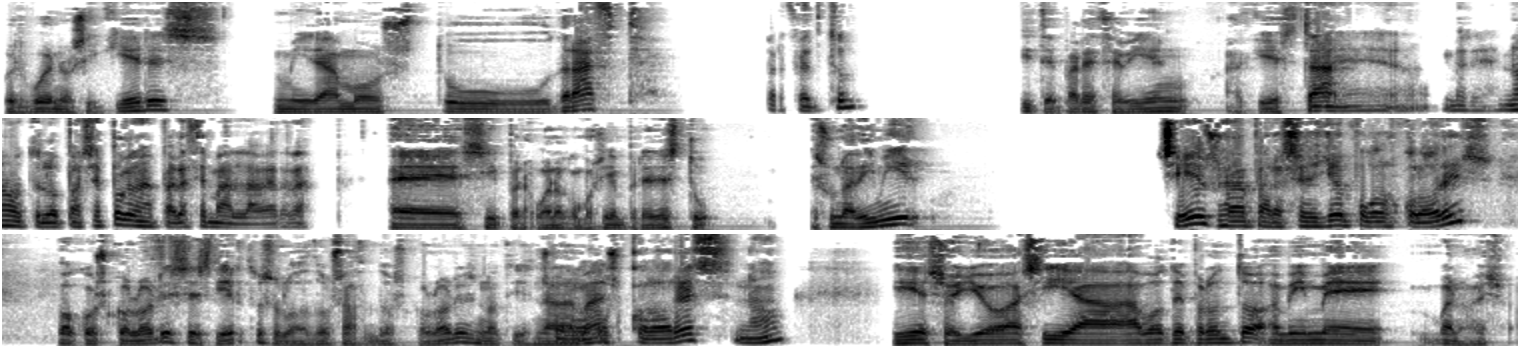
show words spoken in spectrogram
Pues bueno, si quieres, miramos tu draft. Perfecto. Si te parece bien, aquí está. Eh, hombre, no, te lo pasé porque me parece mal, la verdad. Eh, sí, pero bueno, como siempre, eres tú. Es una Dimir, Sí, o sea, para ser yo pocos colores, pocos colores, es cierto, solo dos, dos colores, no tienes nada solo más. dos colores, ¿no? Y eso, yo así a, a bote pronto, a mí me. Bueno, eso.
